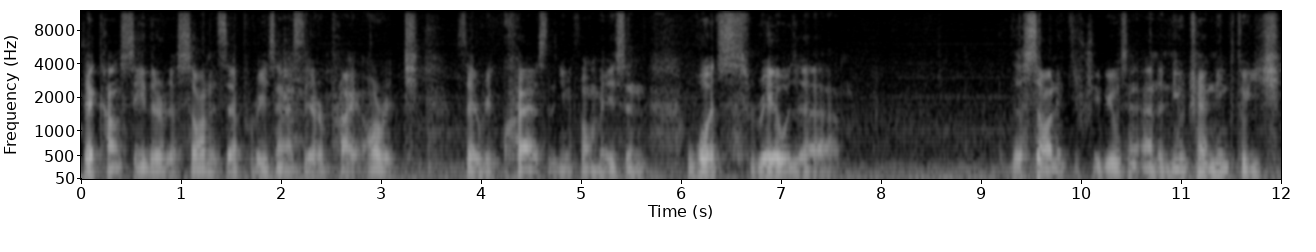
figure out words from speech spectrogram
they consider the solid separation as their priority. They request the information, what's real the the solid distribution and the nutrient link to each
